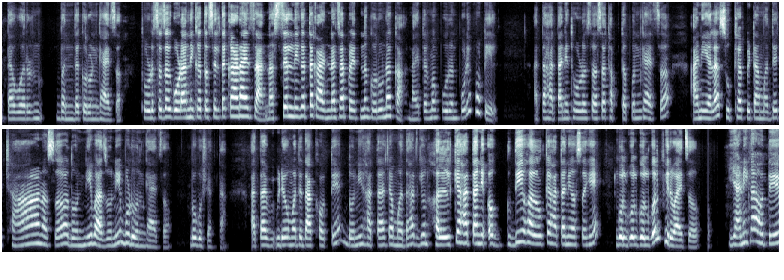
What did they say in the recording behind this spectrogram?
आता वरून बंद करून घ्यायचं. थोडंसं जर गोळा निघत असेल तर काढायचा. नसेल निघत तर काढण्याचा प्रयत्न करू नका. नाहीतर मग पुरणपोळी फुटेल. आता हाताने थोडंसं असं थपथपून घ्यायचं आणि याला सुक्या पिठामध्ये छान असं दोन्ही बाजूनी बुडवून घ्यायचं. बघू शकता. आता व्हिडिओमध्ये दाखवते. दोन्ही हाताच्या मधात घेऊन हलक्या हाताने, अगदी हलक्या हाताने असं हे गोल, गोल, गोल, गोल फिरवायचं. याने काय होते,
